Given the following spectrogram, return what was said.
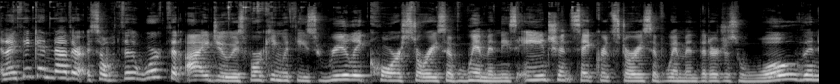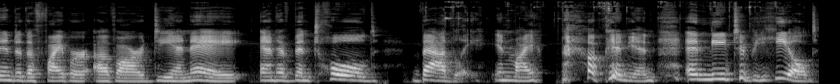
And I think another, so the work that I do is working with these really core stories of women, these ancient sacred stories of women that are just woven into the fiber of our DNA and have been told badly, in my opinion, and need to be healed.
